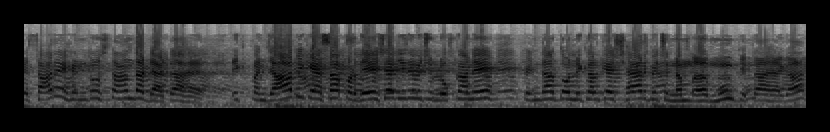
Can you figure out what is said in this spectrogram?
ਇਹ ਸਾਰੇ ਹਿੰਦੁਸਤਾਨ ਦਾ ਡਾਟਾ ਹੈ। ਇੱਕ ਪੰਜਾਬ ਇੱਕ ਐਸਾ ਪ੍ਰਦੇਸ਼ ਹੈ ਜਿਹਦੇ ਵਿੱਚ ਲੋਕਾਂ ਨੇ ਪਿੰਡਾਂ ਤੋਂ ਨਿਕਲ ਕੇ ਸ਼ਹਿਰ ਵਿੱਚ ਨੰਬ- ਮੂੰਹ ਕੀਤਾ ਹੈਗਾ।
